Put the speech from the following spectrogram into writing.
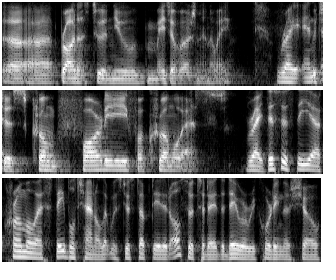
uh, brought us to a new major version in a way, right? And which is Chrome 40 for Chrome OS. Right. This is the uh, Chrome OS stable channel that was just updated also today, the day we're recording this show.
